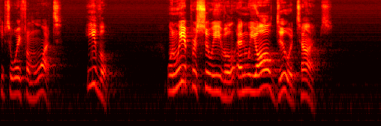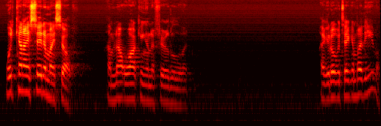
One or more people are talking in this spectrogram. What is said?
Keeps away from what? Evil. When we pursue evil, and we all do at times, what can I say to myself? I'm not walking in the fear of the Lord. I get overtaken by the evil.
